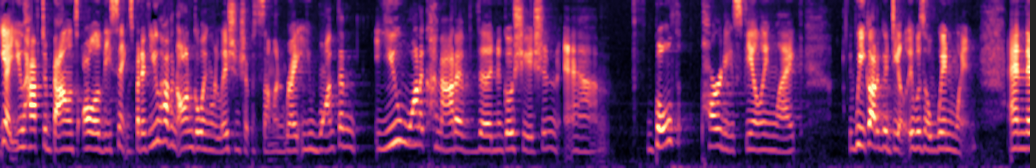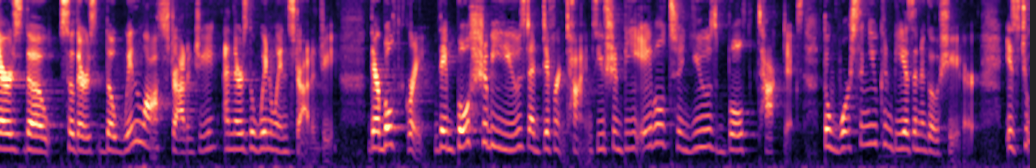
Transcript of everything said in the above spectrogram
yeah, you have to balance all of these things. But if you have an ongoing relationship with someone, right, you want them, you want to come out of the negotiation, um, both parties feeling like we got a good deal. It was a win-win. And there's the so there's the win-loss strategy and there's the win-win strategy. They're both great. They both should be used at different times. You should be able to use both tactics. The worst thing you can be as a negotiator is to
